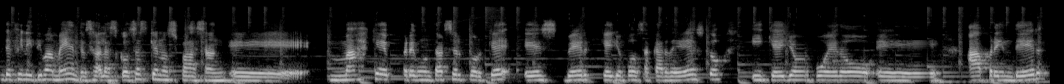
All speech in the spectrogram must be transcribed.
definitivamente, o sea, las cosas que nos pasan, eh, más que preguntarse el por qué, es ver qué yo puedo sacar de esto y qué yo puedo aprender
